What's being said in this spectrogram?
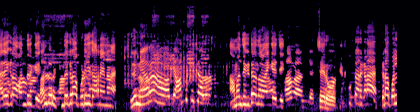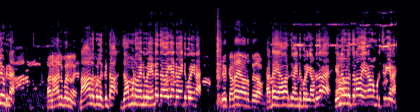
நிறைய கிடா வந்திருக்கு. வந்திருக்கு. இந்த கிடா பிடிக்க காரணம் என்னென்ன? இது நேரம் அப்படி அம்பிட்டு அமைஞ்சுக்கிட்டு அதில் வாங்கியாச்சு. சரி ஓகே. கூட்டா இருக்கண்ணா கிடா பள்ளி எப்படிண்ணே? நாலு பல்லு நாலு பல்லு கிட்டா. ஜம்முன்னு வாங்கிட்டு போறீங்க. என்ன தேவைக்காண்டி வாங்கிட்டு போறீங்கண்ணா? இது கடை வியாபாரத்துக்கு கட்டை வியாபாரத்துக்கு வாங்கிட்டு போறீங்க. அப்படிதானே? என்ன விலை சொன்னா என்ன முடிச்சிருக்கீங்க இல்ல,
